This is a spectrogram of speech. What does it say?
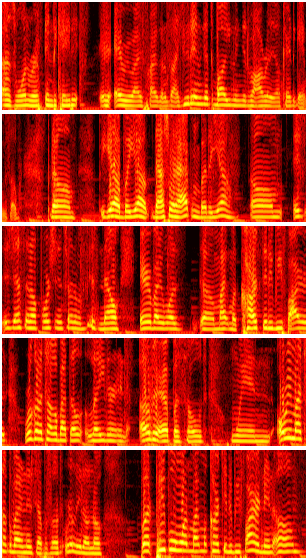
as one ref indicated everybody's probably gonna be like, "You didn't get the ball. You didn't get the ball. I really don't care. The game is over." But um, but yeah, but yeah, that's what happened. But uh, yeah, um, it's it's just an unfortunate turn of events. Now everybody wants uh, Mike McCarthy to be fired. We're gonna talk about that later in other episodes when, or we might talk about it in this episode. Really don't know. But people want Mike McCarthy to be fired, and um,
